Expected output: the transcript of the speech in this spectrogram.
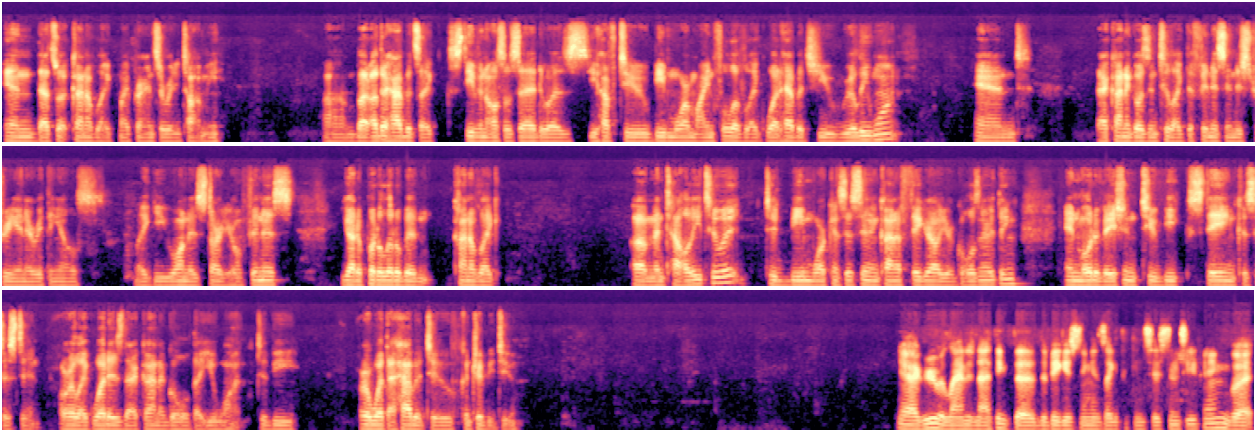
and that's what kind of like my parents already taught me. Um, but other habits like stephen also said was you have to be more mindful of like what habits you really want. And that kind of goes into like the fitness industry and everything else. Like you want to start your own fitness. You got to put a little bit kind of like a mentality to it to be more consistent and kind of figure out your goals and everything. And motivation to be staying consistent or like what is that kind of goal that you want to be or what the habit to contribute to. Yeah, I agree with Landon. I think the the biggest thing is like the consistency thing, but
